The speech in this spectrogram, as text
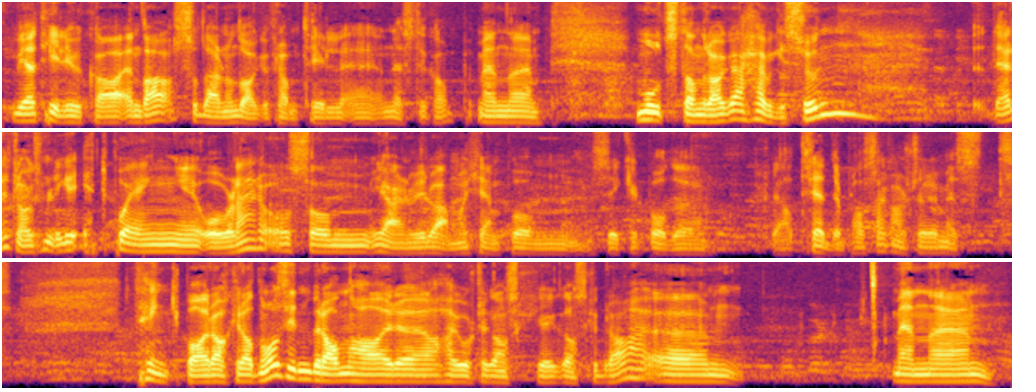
Vi er tidlig i uka enda, så det er noen dager fram til eh, neste kamp. Men eh, motstanderlaget Haugesund det er et lag som ligger ett poeng over der, og som gjerne vil være med å kjempe om sikkert både ja, tredjeplass er kanskje det mest tenkbare akkurat nå, siden Brann har, eh, har, gjort det ganske, ganske bra. Uh, men uh,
